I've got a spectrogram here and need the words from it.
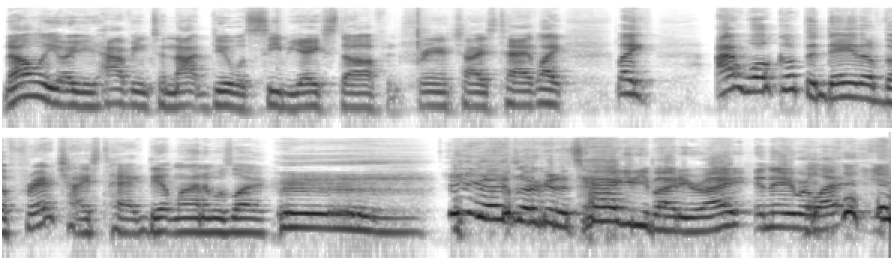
not only are you having to not deal with CBA stuff and franchise tag, like like I woke up the day of the franchise tag deadline and was like, you guys aren't going to tag anybody, right? And they were like, yeah,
